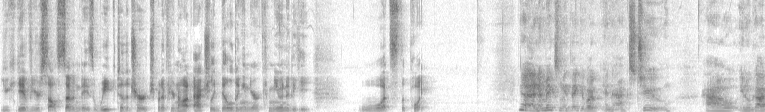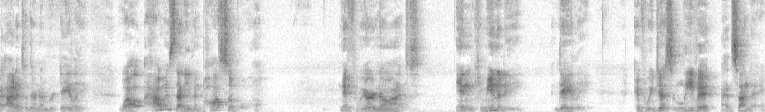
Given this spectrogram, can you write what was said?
you could give yourself seven days a week to the church, but if you're not actually building in your community, what's the point? Yeah, and it makes me think about in Acts 2 how, you know, God added to their number daily. Well, how is that even possible if we are not in community daily? If we just leave it at Sunday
